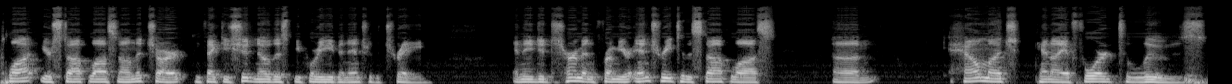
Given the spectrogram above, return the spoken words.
plot your stop loss on the chart. In fact, you should know this before you even enter the trade. And then you determine from your entry to the stop loss, um, how much can I afford to lose?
